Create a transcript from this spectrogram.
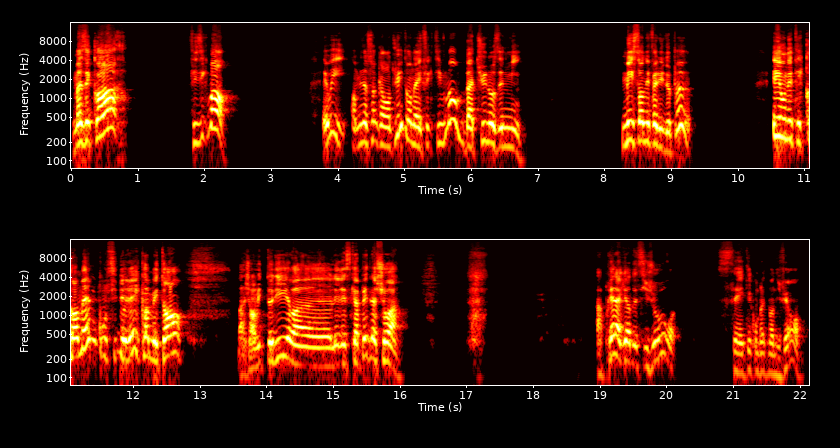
Mazé Physiquement. Et oui, en 1948, on a effectivement battu nos ennemis. Mais il s'en est fallu de peu. Et on était quand même considérés comme étant, bah, j'ai envie de te dire, euh, les rescapés de la Shoah. Après la guerre de six jours, ça a été complètement différent.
